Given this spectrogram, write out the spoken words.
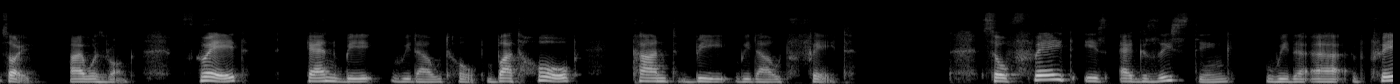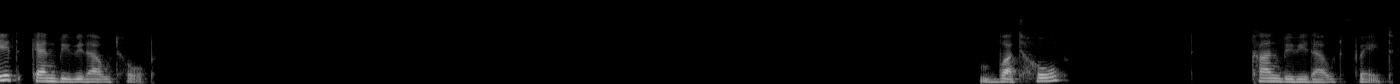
Sorry, I was wrong. Faith can be without hope, but hope can't be without faith. So faith is existing with uh, faith can be without hope. But hope can't be without faith.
